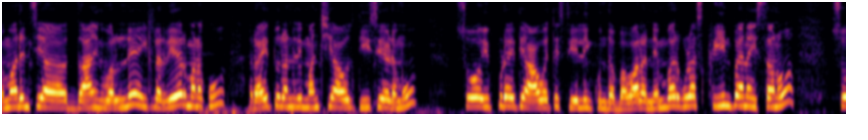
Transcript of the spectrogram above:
ఎమర్జెన్సీ దాని వల్లనే ఇట్లా రేర్ మనకు రైతులు అనేది మంచి ఆవులు తీసేయడము. సో ఇప్పుడైతే ఆవు అయితే సేలింగ్ ఉందబ్బా వాళ్ళ నెంబర్ కూడా స్క్రీన్ పైన ఇస్తాను. సో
